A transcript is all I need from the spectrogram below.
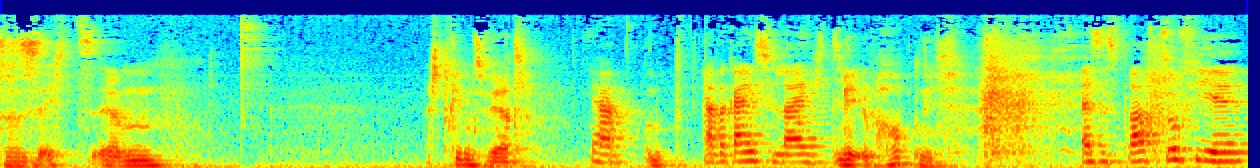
Das ist echt ähm, erstrebenswert. Ja, Und, aber gar nicht so leicht. Nee, überhaupt nicht. Also es braucht so viel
